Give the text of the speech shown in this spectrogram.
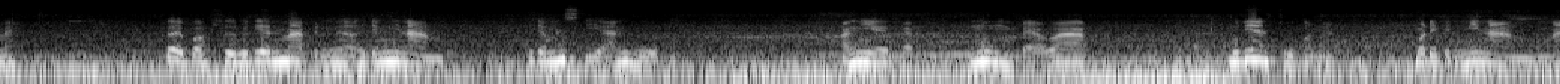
ไหมเคยบอกซื้อทุเรียนมาเป็นเนื้อก็จะมีน้ำก็จะมันเสียอันบูดอันนี้แบบนุ่มแบบว่าทุเรียนสุกก่อนนะบ่ได้เป็นมีน้ำข้างใน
